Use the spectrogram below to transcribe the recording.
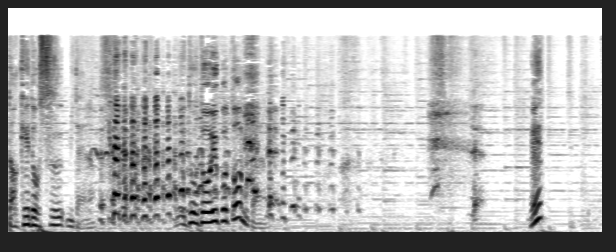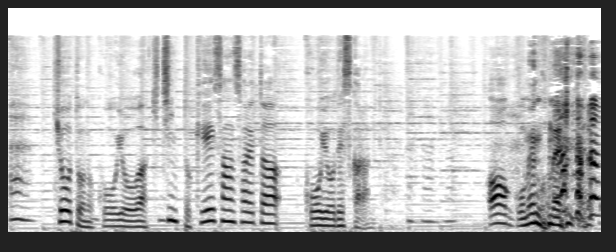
だけどすみたいな。えどどういうこと？みたいな。え？京都の紅葉はきちんと計算された紅葉ですからみたいな。ああごめんごめん。みたいな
